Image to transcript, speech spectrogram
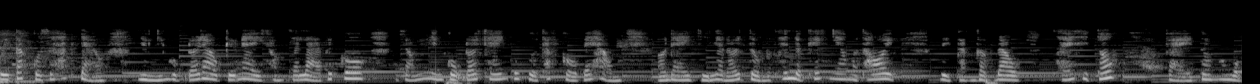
quy tắc của giới hắc đạo, nhưng những cuộc đối đầu kiểu này không xa lạ với cô, giống những cuộc đối kháng của người thấp cổ bé họng. Ở đây chỉ là đối tượng của thế lực khác nhau mà thôi. Thì tầm gật đầu, thế thì tốt, vậy tôi ngon một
